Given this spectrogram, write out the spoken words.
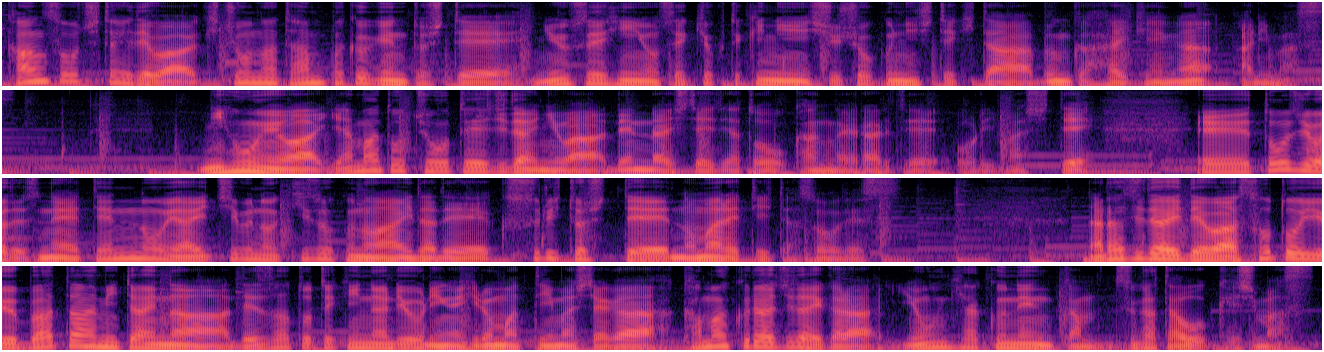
乾燥地帯では貴重なタンパク源として乳製品を積極的に主食にしてきた文化背景があります。日本へは大和朝廷時代には伝来していたと考えられておりましてえー、当時はですね天皇や一部の貴族の間で薬として飲まれていたそうです。奈良時代では蘇というバターみたいなデザート的な料理が広まっていましたが鎌倉時代から400年間姿を消します。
